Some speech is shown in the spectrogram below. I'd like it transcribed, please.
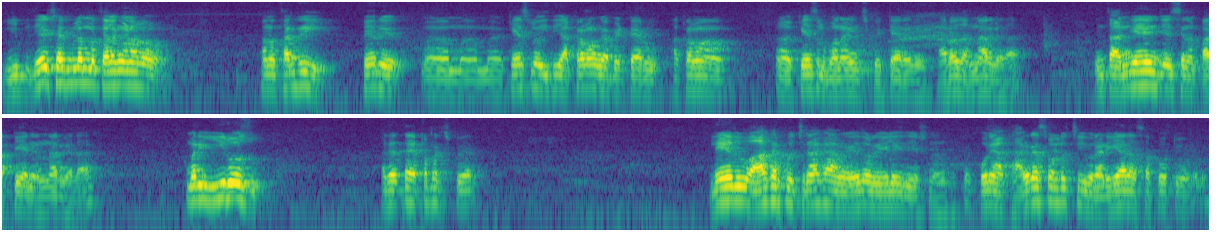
ఈ ఇదే షర్మిలమ్మ తెలంగాణలో తన తండ్రి పేరు కేసులో ఇది అక్రమంగా పెట్టారు అక్రమ కేసులు బనాయించి పెట్టారని ఆ రోజు అన్నారు కదా. ఇంత అన్యాయం చేసిన పార్టీ అని అన్నారు కదా. మరి ఈరోజు అదంతా ఎట్లా మర్చిపోయారు? లేదు ఆఖరికి వచ్చినాక ఆమె ఏదో రియలైజేషన్ అనుకుంటే పోనీ ఆ కాంగ్రెస్ వాళ్ళు వచ్చి ఈమెను అడిగారా సపోర్ట్ ఇవ్వమని?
